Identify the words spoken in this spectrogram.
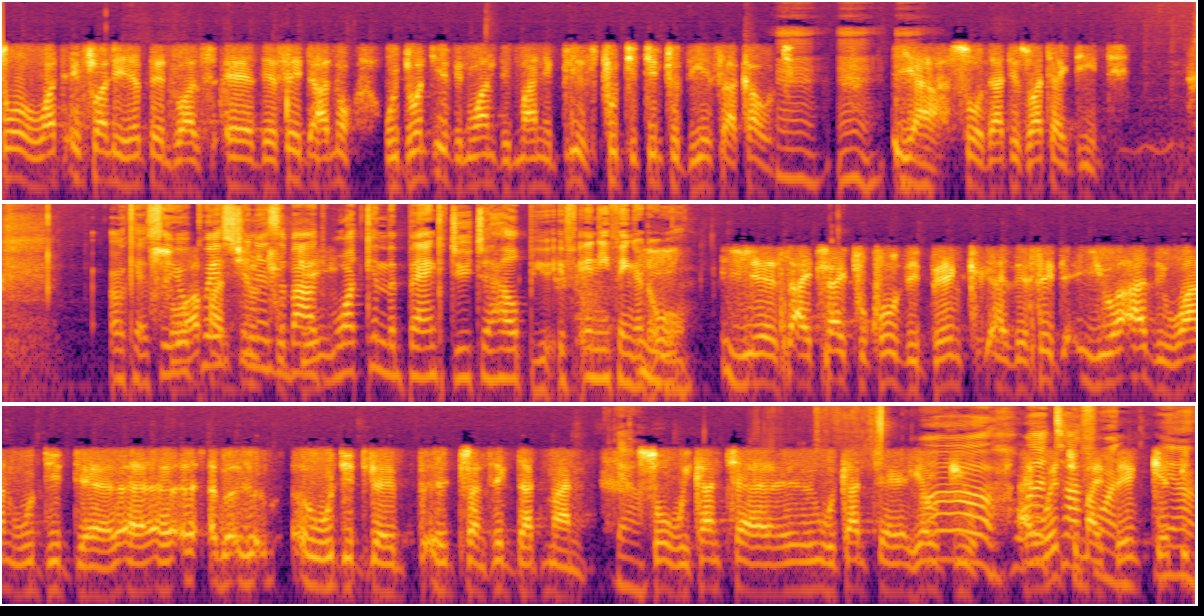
So what actually happened was uh, they said, ah, no, we don't even want the money. Please put it into this account. Mm, Yeah, so that is what I did. Okay, so, So your question is about what can the bank do to help you, if anything at all? Yes, I tried to call the bank. Uh, they said you are the one who did uh, uh, uh, uh, who did uh, uh, transact that money. Yeah. So we can't uh, we can't uh, help Oh, you. I went to my one. bank, Yeah.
